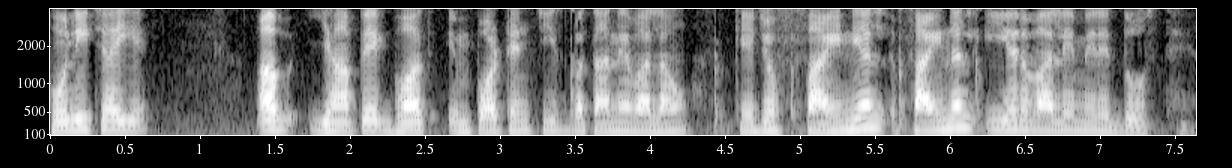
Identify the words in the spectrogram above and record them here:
होनी चाहिए। अब यहाँ पे एक बहुत इंपॉर्टेंट चीज़ बताने वाला हूँ कि जो फाइनल फाइनल ईयर वाले मेरे दोस्त हैं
